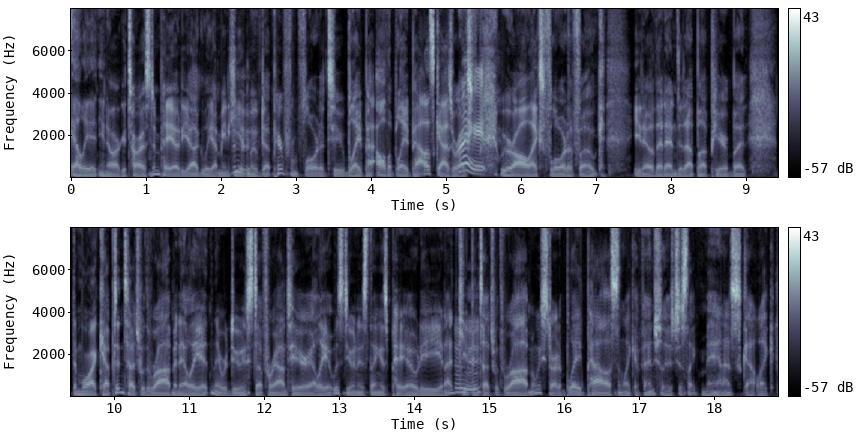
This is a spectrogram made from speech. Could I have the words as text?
Elliot, you know, our guitarist in Peyote Ugly. I mean, he had mm-hmm. moved up here from Florida to Blade, pa- all the Blade Palace guys were ex- Right. we were all ex-Florida folk, you know, that ended up up here. But the more I kept in touch with Rob and Elliot, and they were doing stuff around here. Elliot was doing his thing as Peyote, and I'd keep in mm-hmm. touch with Rob, and we started Blade Palace. And like eventually, it's just like, man, I just got like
